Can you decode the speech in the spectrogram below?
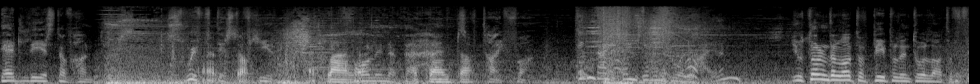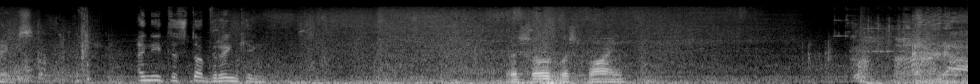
deadliest of hunters, swiftest of heroes, Atlanta. fallen at the hands of Typhon. Didn't I change him into a lion? You turned a lot of people into a lot of things. I need to stop drinking. The sword was flying. Ah,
